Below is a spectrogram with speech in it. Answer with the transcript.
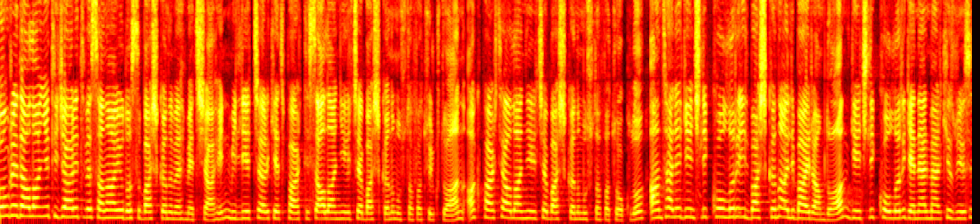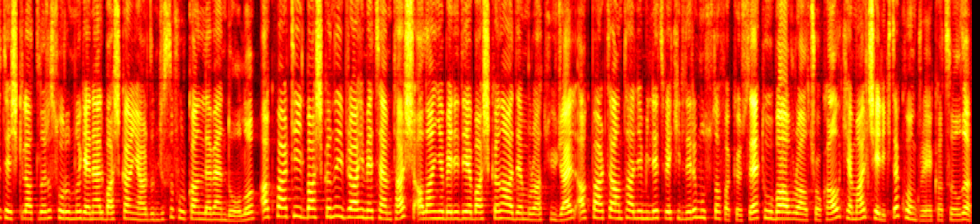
Kongrede Alanya Ticaret ve Sanayi Odası Başkanı Mehmet Şahin, Milliyetçi Hareket Partisi Alanya İlçe Başkanı Mustafa Türkdoğan, AK Parti Alanya İlçe Başkanı Mustafa Toklu, Antalya Gençlik Kolları İl Başkanı Ali Bayram Doğan, Gençlik Kolları Genel Merkez Üyesi Teşkilatları Sorumlu Genel Başkan Yardımcısı Furkan Levendoğlu, AK Parti İl Başkanı İbrahim Etemtaş, Alanya Belediye Başkanı Adem Murat Yücel, AK Parti Antalya Milletvekilleri Mustafa Köse, Tuğba Vural Çokal, Kemal Çelik de kongreye katıldı.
